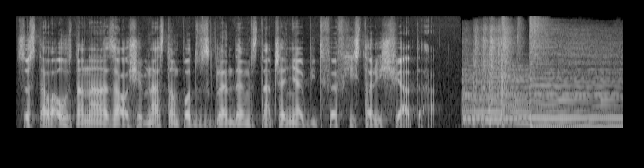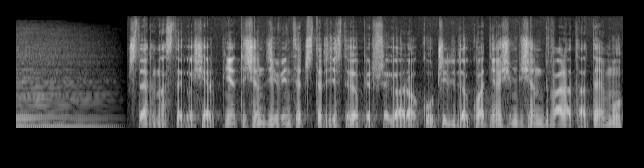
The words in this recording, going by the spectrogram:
Została uznana za 18 pod względem znaczenia bitwę w historii świata. 14 sierpnia 1941 roku, czyli dokładnie 82 lata temu,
